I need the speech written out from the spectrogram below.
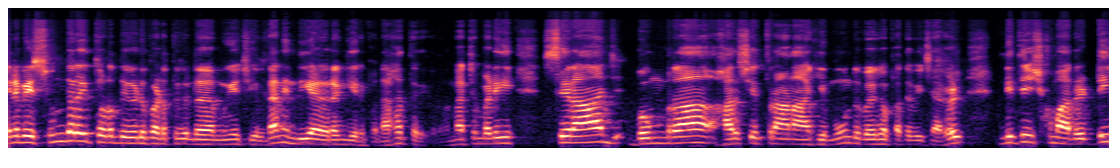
எனவே சுந்தரை தொடர்ந்து ஈடுபடுத்துகின்ற முயற்சியில் தான் இந்தியா இறங்கி இருப்பதாக தெரிகிறது. மற்றபடி சிராஜ் பும்ரா ஹர்ஷித் ராணா ஆகிய மூன்று வேக பந்து வீச்சார்கள் நிதிஷ்குமார் ரெட்டி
